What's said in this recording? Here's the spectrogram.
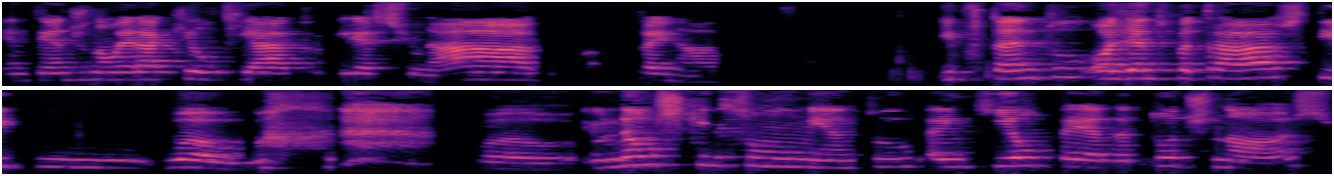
entendes? Não era aquele teatro direcionado, treinado. E, portanto, olhando para trás, tipo, uau! Wow. Eu não me esqueço um momento em que ele pede a todos nós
